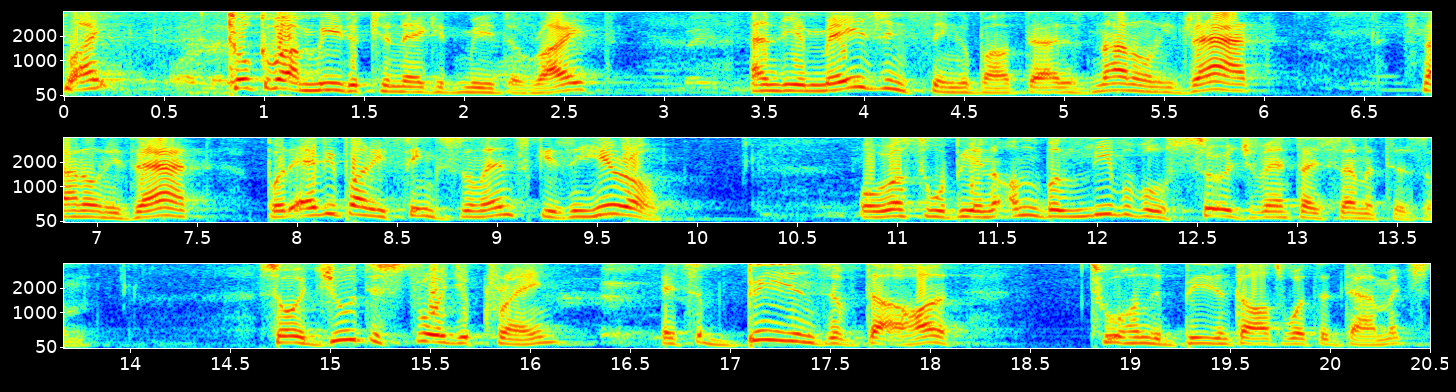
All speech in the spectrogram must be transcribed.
right? Talk about Mida Keneged Mida, right? And the amazing thing about that is not only that, it's not only that, but everybody thinks Zelensky is a hero or else it would be an unbelievable surge of anti Semitism. So a Jew destroyed Ukraine. It's billions of dollars, $200 billion worth of damage.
